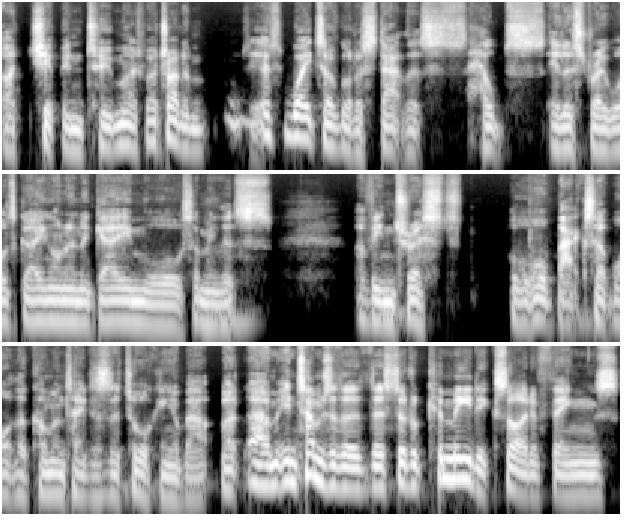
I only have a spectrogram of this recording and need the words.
I, chip in too much. But I try to wait till I've got a stat that helps illustrate what's going on in a game or something that's of interest or, or backs up what the commentators are talking about. But um, in terms of the, the sort of comedic side of things,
